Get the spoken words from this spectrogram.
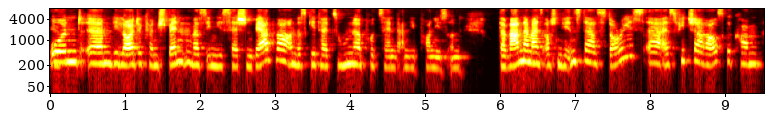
Ja. Und ähm, die Leute können spenden, was ihnen die Session wert war. Und das geht halt zu 100 Prozent an die Ponys. Und da waren damals auch schon die Insta-Stories äh, als Feature rausgekommen.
